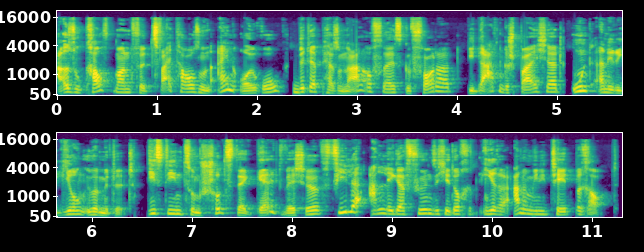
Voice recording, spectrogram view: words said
Also kauft man für 2001 Euro, wird der Personalausweis gefordert, die Daten gespeichert und an die Regierung übermittelt. Dies dient zum Schutz der Geldwäsche. Viele Anleger fühlen sich jedoch ihrer Anonymität beraubt.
